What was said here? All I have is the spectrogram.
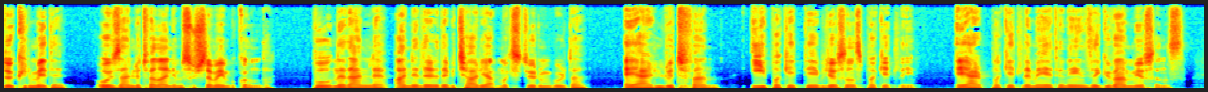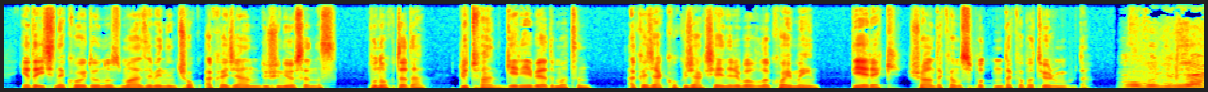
dökülmedi. O yüzden lütfen annemi suçlamayın bu konuda. Bu nedenle annelere de bir çağrı yapmak istiyorum burada. Eğer lütfen iyi paketleyebiliyorsanız paketleyin. Eğer paketleme yeteneğinize güvenmiyorsanız ya da içine koyduğunuz malzemenin çok akacağını düşünüyorsanız bu noktada lütfen geriye bir adım atın. Akacak kokacak şeyleri bavula koymayın diyerek şu anda kamu spotunu da kapatıyorum burada. Olduğu gibi yap.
